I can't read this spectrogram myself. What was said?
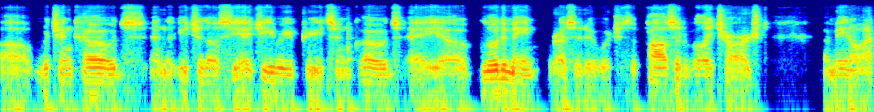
uh, which encodes, and each of those CAG repeats encodes a uh, glutamine residue, which is a positively charged amino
